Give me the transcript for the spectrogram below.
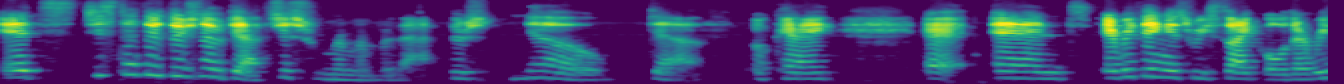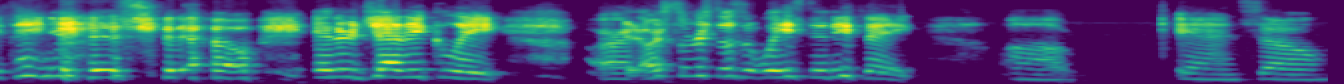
It's just that there's no death. Just remember that there's no death. Okay, and everything is recycled everything is you know energetically all right our source doesn't waste anything. Um, and so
